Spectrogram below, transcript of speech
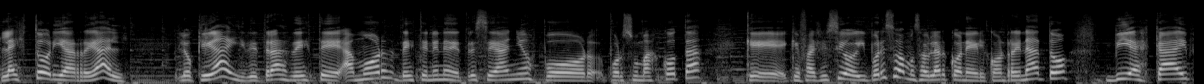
la historia real lo que hay detrás de este amor de este nene de 13 años por, por su mascota que, que falleció. Y por eso vamos a hablar con él, con Renato, vía Skype.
